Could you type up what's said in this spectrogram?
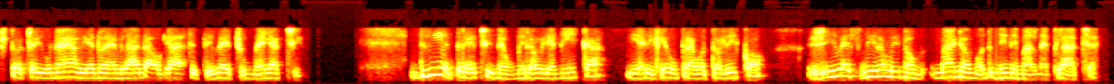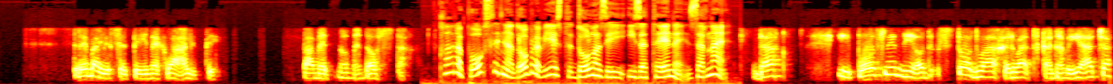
što će ju najavljeno je vlada oglasiti već u veljači. Dvije trećine umirovljenika, jer ih je upravo toliko, žive s mirovinom manjom od minimalne plaće. Treba li se time hvaliti? Pametno me dosta. Klara, posljednja dobra vijest dolazi iz Atene, zar ne? Da, i posljednji od 102 hrvatska navijača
